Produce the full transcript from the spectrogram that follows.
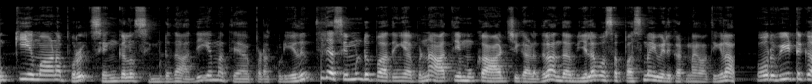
முக்கியமான பொருள் செங்கலும் சிமெண்ட் தான் அதிகமாக தேவைப்படக்கூடியது. இந்த சிமெண்ட் பார்த்தீங்க அப்படின்னா அதிமுக ஆட்சி காலத்தில் அந்த இலவச பசுமை வீடு கட்டினாங்க பார்த்தீங்களா ஒரு வீட்டுக்கு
